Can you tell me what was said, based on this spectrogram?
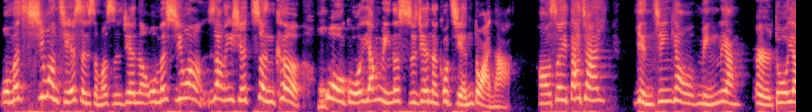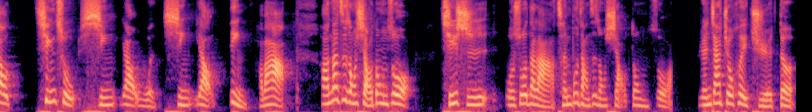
我们希望节省什么时间呢？我们希望让一些政客祸国殃民的时间能够减短呐。好，所以大家眼睛要明亮，耳朵要清楚，心要稳，心要定，好不好？好，那这种小动作，其实我说的啦，陈部长这种小动作，人家就会觉得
